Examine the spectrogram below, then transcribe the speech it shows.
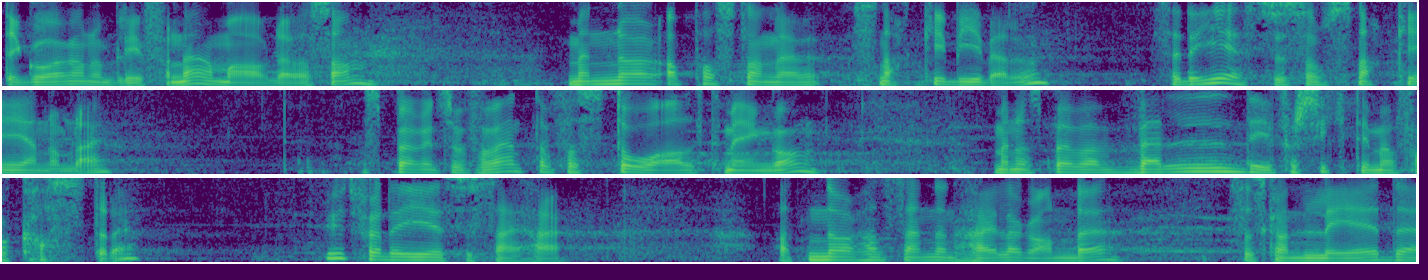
Det går an å bli fornærma av det, og sånn, men når apostlene snakker i Bibelen, så er det Jesus som snakker gjennom dem. Vi spør ikke forvente å forstå alt med en gang, men vi bør være veldig forsiktige med å forkaste det. Ut fra det Jesus sier her. At når han sender Den hellige ande, så skal han lede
